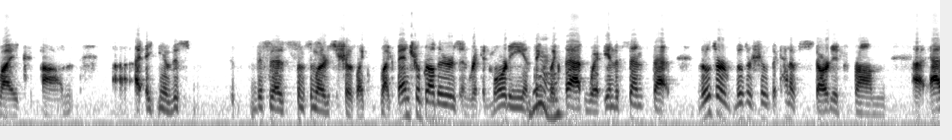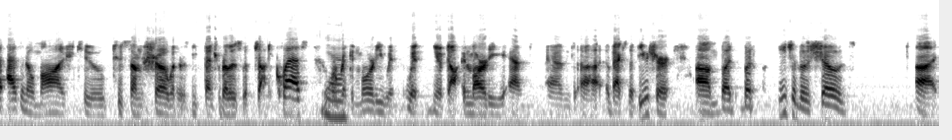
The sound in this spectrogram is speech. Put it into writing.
like um, uh, I, you know this this has some similarities to shows like like Venture Brothers and Rick and Morty and things Yeah. like that, where in the sense that those are those are shows that kind of started from uh, as, as an homage to to some show, whether it was Venture Brothers with Jonny Quest yeah or Rick and Morty with with you know Doc and Marty and and uh, Back to the Future. Um, but but each of those shows uh,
